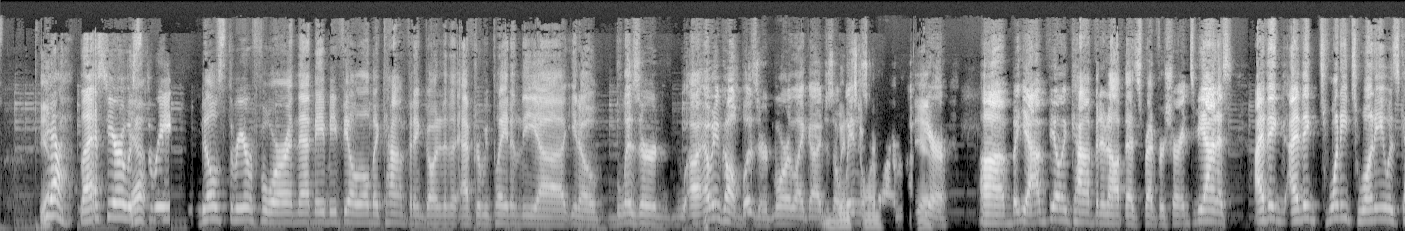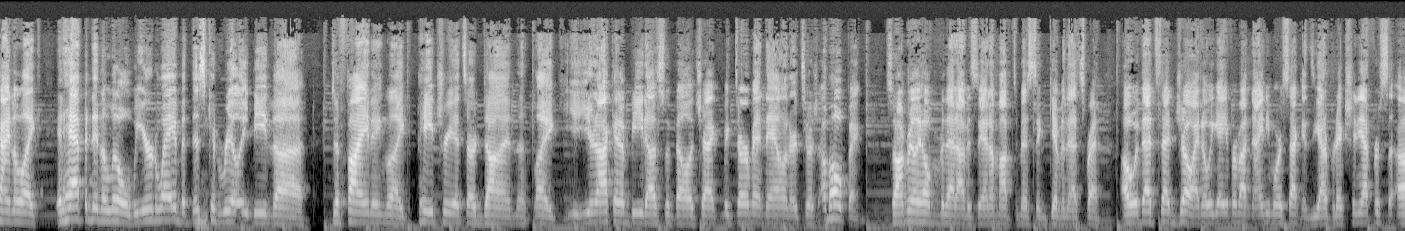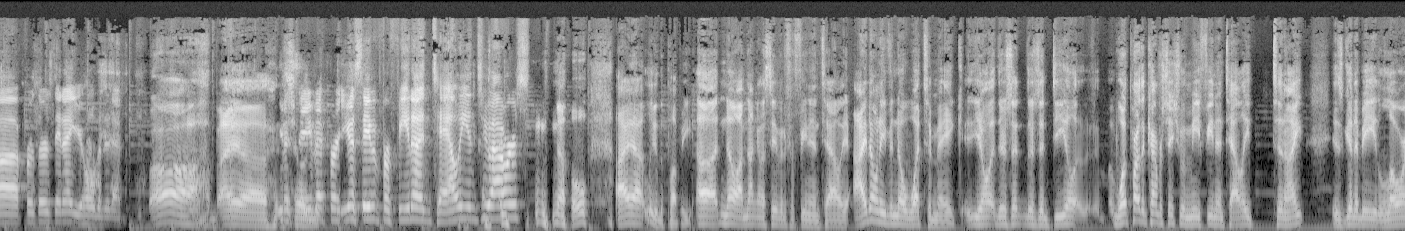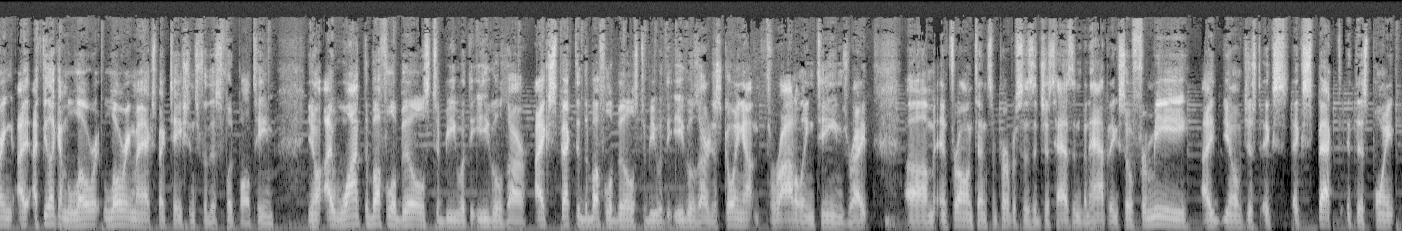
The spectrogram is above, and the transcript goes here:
Yeah. Yeah. Last year it was Yeah. three. Bills three or four, and that made me feel a little bit confident going into the after we played in the uh, you know blizzard. Uh, I wouldn't even call it blizzard, more like uh, just a Windstorm. windstorm Yeah. here. Um, but yeah, I'm feeling confident off that spread for sure. And to be honest, I think I think 2020 was kind of like it happened in a little weird way, but this could really be the defining like Patriots are done. Like you're not going to beat us with Belichick. McDermott and Allen are too much. I'm hoping. So I'm really hoping for that, obviously, and I'm optimistic given that spread. Oh, with that said, Joe, I know we got you for about 90 more seconds. You got a prediction yet for uh for Thursday night? You're holding it in. Oh, I uh, You gonna so- save it for you gonna save it for Fina and Talley in two hours? no, I uh, look at the puppy. Uh, no, I'm not going to save it for Fina and Talley. I don't even know what to make. You know, there's a there's a deal. One part of the conversation with me, Fina and Talley tonight is going to be lowering. I, I feel like I'm lower lowering my expectations for this football team. You know, I want the Buffalo Bills to be what the Eagles are. I expected the Buffalo Bills to be what the Eagles are, just going out and throttling teams, right? Um, and for all intents and purposes, it just hasn't been happening. So for me, I you know just ex- expect at this point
